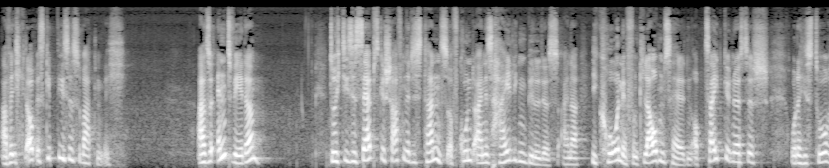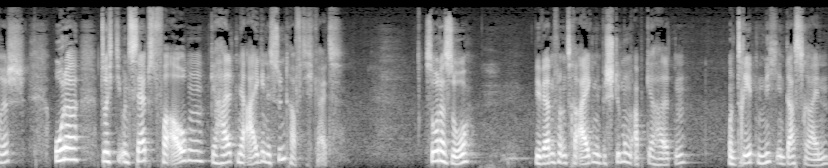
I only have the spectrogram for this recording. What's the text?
Aber ich glaube, es gibt dieses Warten nicht. Also entweder durch diese selbstgeschaffene Distanz aufgrund eines Heiligenbildes, einer Ikone von Glaubenshelden, ob zeitgenössisch oder historisch, oder durch die uns selbst vor Augen gehaltene eigene Sündhaftigkeit. So oder so, wir werden von unserer eigenen Bestimmung abgehalten und treten nicht in das rein,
